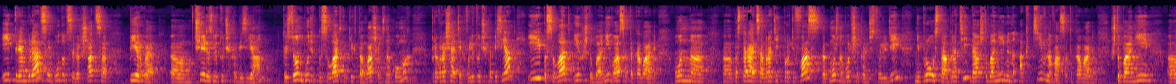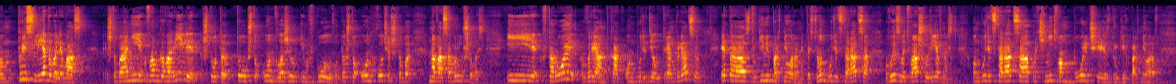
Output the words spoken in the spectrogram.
И триангуляции будут совершаться, первое, эм, через летучих обезьян, то есть он будет посылать каких-то ваших знакомых, превращать их в летучих обезьян и посылать их, чтобы они вас атаковали. Он э, э, постарается обратить против вас как можно большее количество людей, не просто обратить, да, чтобы они именно активно вас атаковали, чтобы они э, преследовали вас, чтобы они вам говорили что-то, то, что он вложил им в голову, то, что он хочет, чтобы на вас обрушилось. И второй вариант, как он будет делать триангуляцию, это с другими партнерами. То есть он будет стараться вызвать вашу ревность, он будет стараться причинить вам боль через других партнеров.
